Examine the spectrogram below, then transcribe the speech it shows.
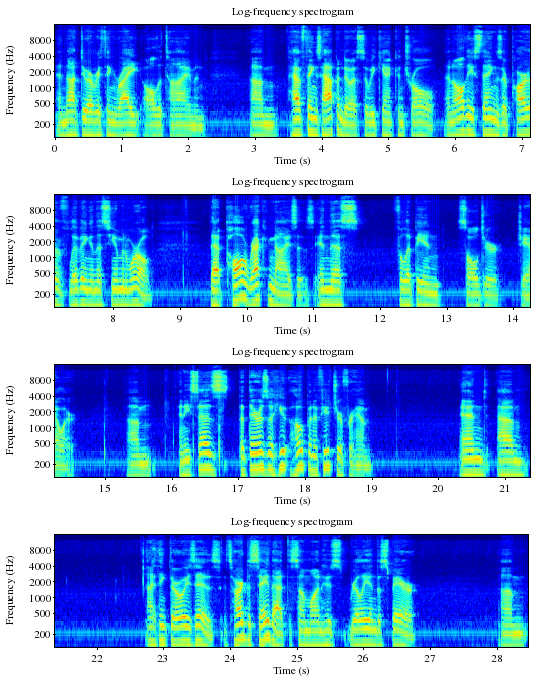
and not do everything right all the time and um, have things happen to us that we can't control. And all these things are part of living in this human world that Paul recognizes in this Philippian soldier, jailer. Um, and he says that there is a hope and a future for him. And um, I think there always is. It's hard to say that to someone who's really in despair. Um,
